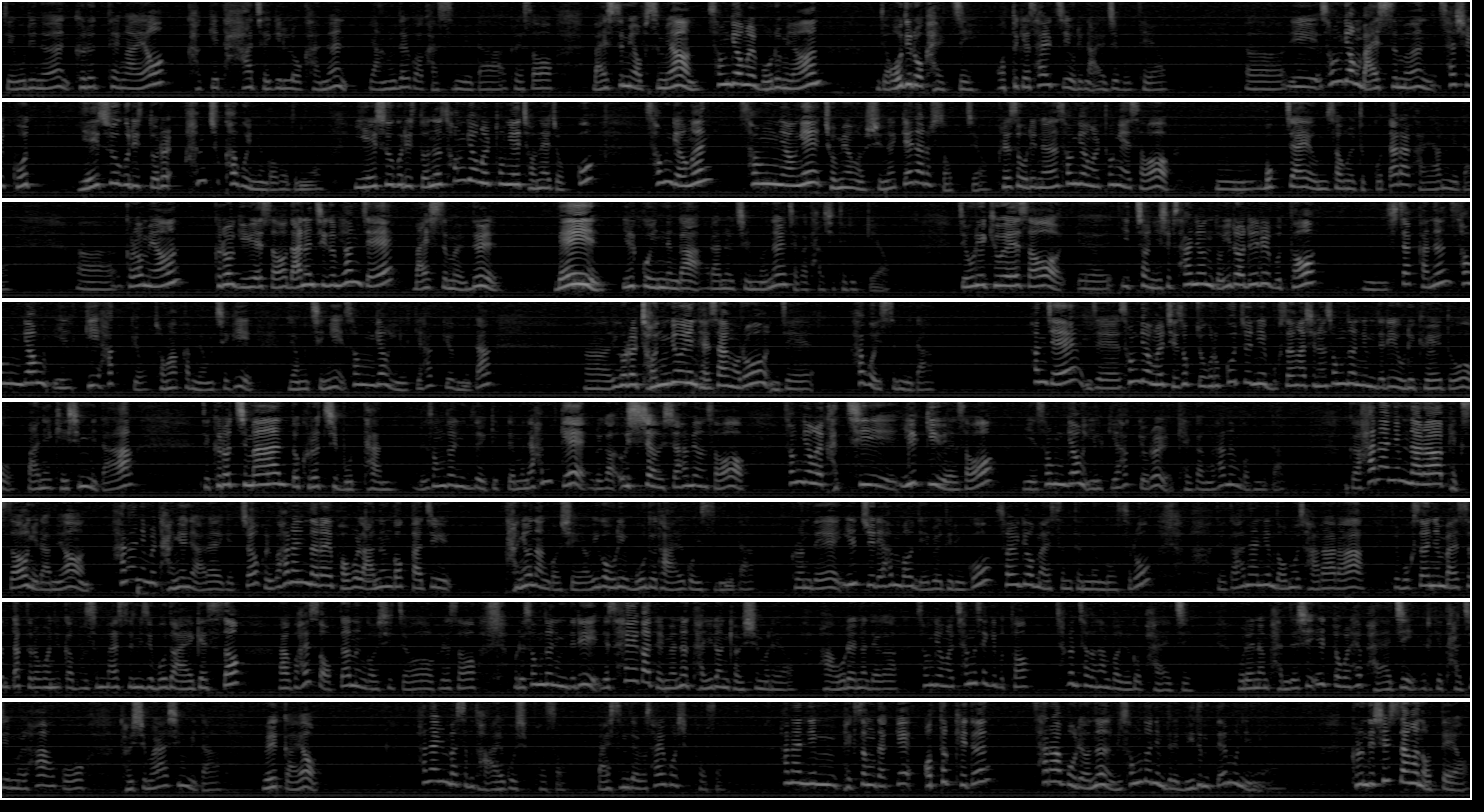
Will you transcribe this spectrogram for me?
이제 우리는 그릇 행하여 각기 다 제 길로 가는 양들과 같습니다. 그래서 말씀이 없으면 성경을 모르면 이제 어디로 갈지 어떻게 살지 우리는 알지 못해요. 어, 이 성경 말씀은 사실 곧 예수 그리스도를 함축하고 있는 거거든요. 이 예수 그리스도는 성경을 통해 전해졌고 성경은 성령의 조명 없이는 깨달을 수 없죠. 그래서 우리는 성경을 통해서 음, 목자의 음성을 듣고 따라가야 합니다. 어, 그러면 그러기 위해서 나는 지금 현재 말씀을 늘 매일 읽고 있는가라는 질문을 제가 다시 드릴게요. 이제 우리 교회에서 2024년도 1월 1일부터 시작하는 성경 읽기 학교 정확한 명칭이 명칭이 성경 읽기 학교입니다. 어, 이거를 전교인 대상으로 이제 하고 있습니다. 현재 이제 성경을 지속적으로 꾸준히 묵상하시는 성도님들이 우리 교회도 많이 계십니다. 그렇지만 또 그렇지 못한 성도님도 있기 때문에 함께 우리가 으쌰으쌰 하면서 성경을 같이 읽기 위해서 이 성경 읽기 학교를 개강을 하는 겁니다. 그 하나님 나라 백성이라면 하나님을 당연히 알아야겠죠. 그리고 하나님 나라의 법을 아는 것까지 당연한 것이에요. 이거 우리 모두 다 알고 있습니다. 그런데 일주일에 한 번 예배 드리고 설교 말씀 듣는 곳으로 아, 내가 하나님 너무 잘 알아. 목사님 말씀 딱 들어보니까 무슨 말씀인지 모두 알겠어? 라고 할 수 없다는 것이죠. 그래서 우리 성도님들이 이제 새해가 되면은 다 이런 결심을 해요. 아, 올해는 내가 성경을 창세기부터 차근차근 한번 읽어봐야지. 올해는 반드시 일독을 해봐야지. 이렇게 다짐을 하고 결심을 하십니다. 왜일까요? 하나님 말씀 더 알고 싶어서, 말씀대로 살고 싶어서, 하나님 백성답게 어떻게든 살아보려는 우리 성도님들의 믿음 때문이에요. 그런데 실상은 어때요?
